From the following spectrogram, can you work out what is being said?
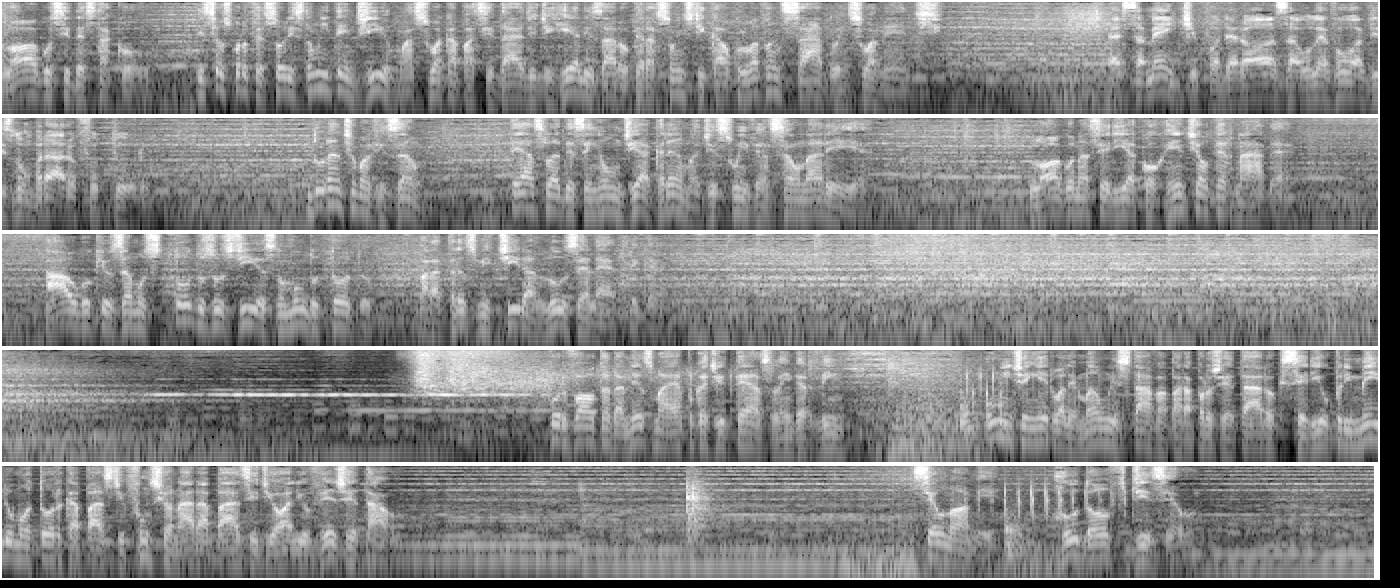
Logo se destacou. E seus professores não entendiam a sua capacidade de realizar operações de cálculo avançado em sua mente. Essa mente poderosa o levou a vislumbrar o futuro. Durante uma visão, Tesla desenhou um diagrama de sua invenção na areia. Logo nasceria a corrente alternada. Algo que usamos todos os dias no mundo todo para transmitir a luz elétrica. Por volta da mesma época de Tesla em Berlim, um engenheiro alemão estava para projetar o que seria o primeiro motor capaz de funcionar à base de óleo vegetal. Seu nome, Rudolf Diesel.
